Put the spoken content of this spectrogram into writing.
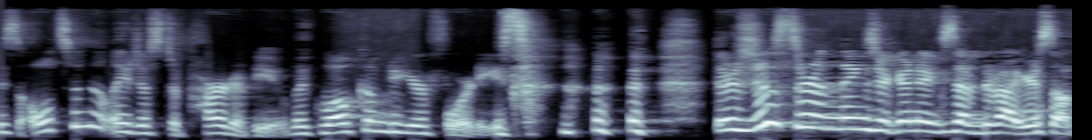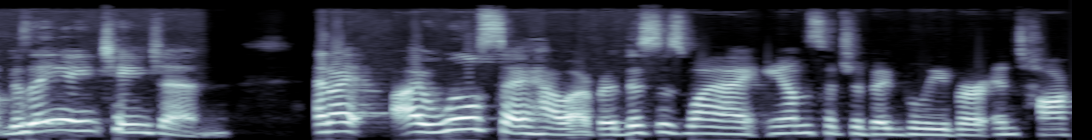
is ultimately just a part of you? Like, welcome to your 40s. There's just certain things you're going to accept about yourself because they ain't changing. And I, I will say, however, this is why I am such a big believer in talk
